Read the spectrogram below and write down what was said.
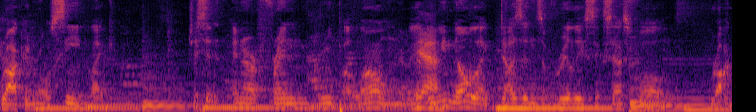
rock and roll scene. Like just in, in our friend group alone, we, Yeah. we know like dozens of really successful rock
